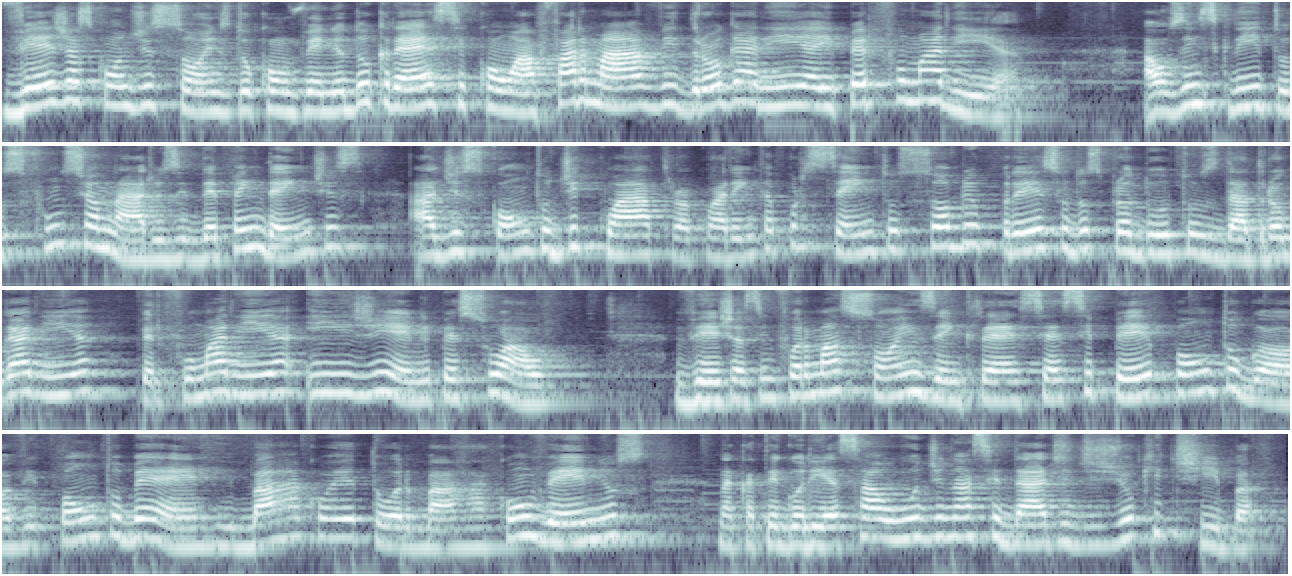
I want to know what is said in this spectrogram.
Veja as condições do convênio do Cresce com a Farmave, Drogaria e Perfumaria. Aos inscritos, funcionários e dependentes, há desconto de 4 a 40% sobre o preço dos produtos da drogaria, perfumaria e higiene pessoal. Veja as informações em crescsp.gov.br barra corretor barra convênios na categoria Saúde na cidade de Juquitiba.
